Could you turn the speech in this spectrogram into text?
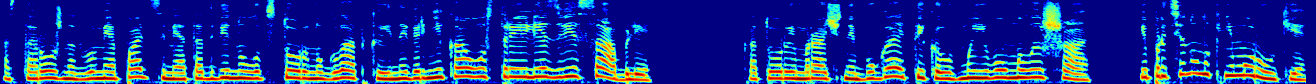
осторожно двумя пальцами отодвинула в сторону гладкое и наверняка острое лезвие сабли, который мрачный бугай тыкал в моего малыша, и протянула к нему руки.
